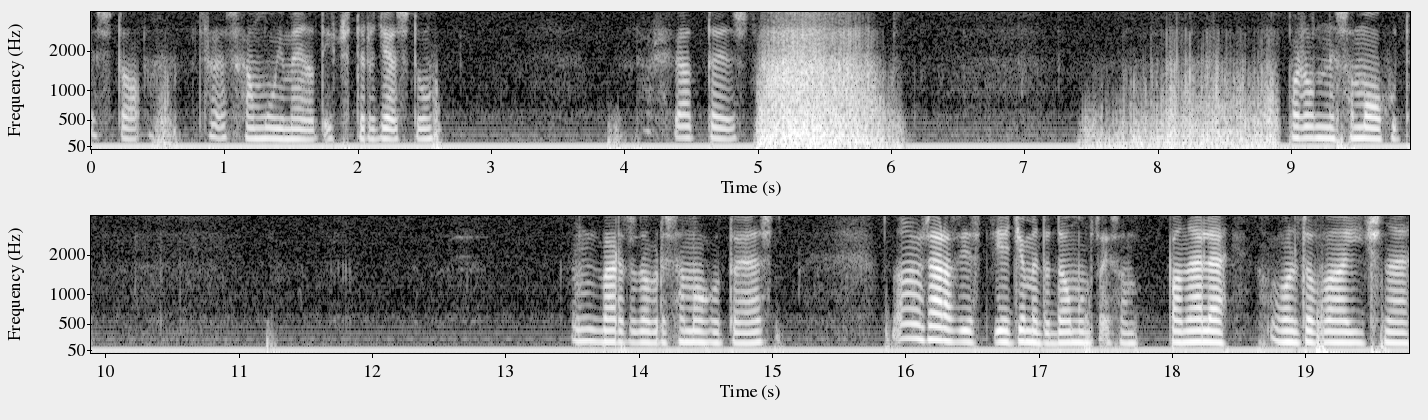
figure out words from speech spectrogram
Jest to. Trochę schamujmy do tych 40. Świat to jest. Porządny samochód. Bardzo dobry samochód to jest. No zaraz jest, jedziemy do domu, tutaj są panele woltowaliczne.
